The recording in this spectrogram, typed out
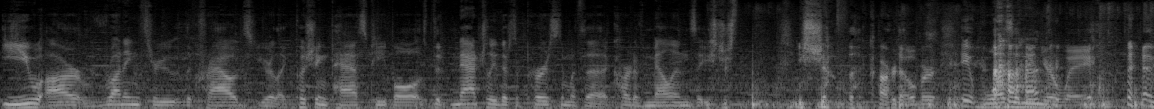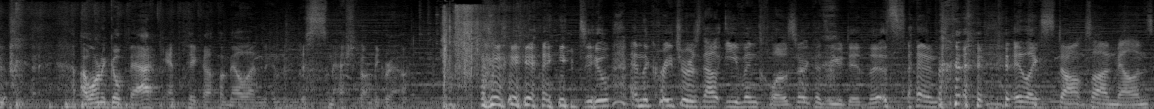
You are running through the crowds. You're like pushing past people. Naturally, there's a person with a cart of melons that you just you shove the cart over. It wasn't in your way. I want to go back and pick up a melon and then just smash it on the ground. yeah, you do. And the creature is now even closer because you did this. And it like stomps on melons.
